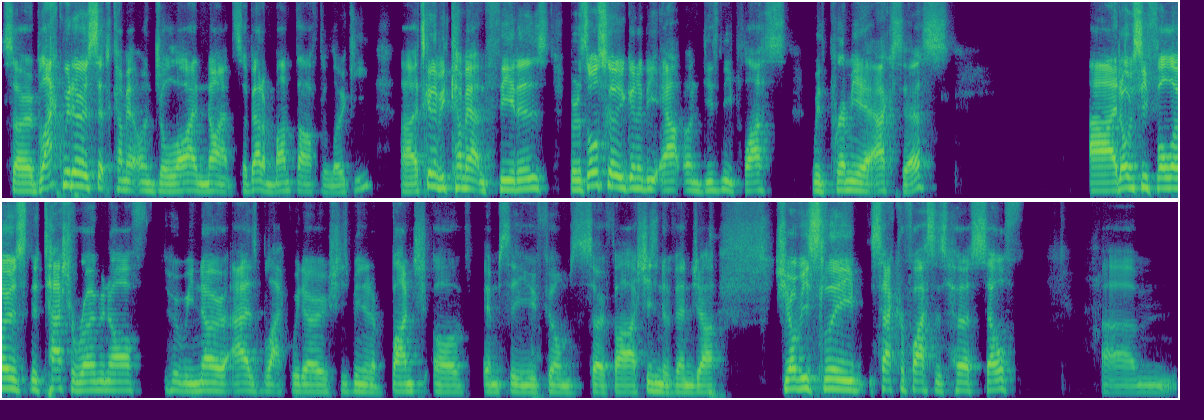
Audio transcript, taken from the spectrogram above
So Black Widow is set to come out on July 9th, so about a month after Loki. Uh, it's going to be come out in theaters, but it's also going to be out on Disney Plus with premiere access. Uh, it obviously follows Natasha Romanoff, who we know as Black Widow. She's been in a bunch of MCU films so far. She's an Avenger. She obviously sacrifices herself, um,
